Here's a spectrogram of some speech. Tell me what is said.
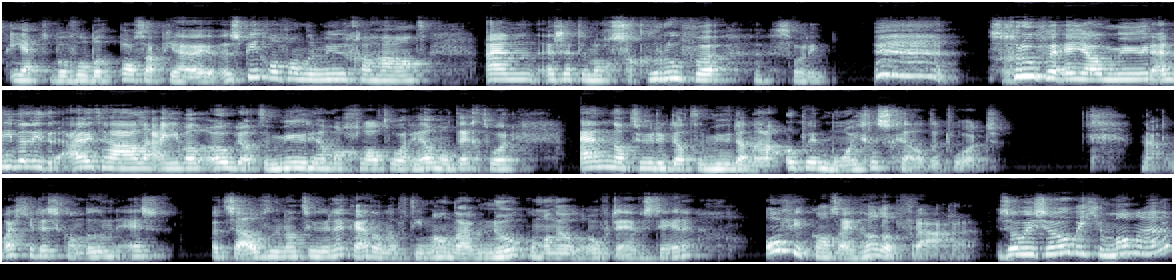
je hebt bijvoorbeeld pas heb je een spiegel van de muur gehaald en er zitten nog schroeven, sorry, schroeven in jouw muur en die wil je eruit halen en je wil ook dat de muur helemaal glad wordt, helemaal dicht wordt en natuurlijk dat de muur daarna ook weer mooi geschilderd wordt. Nou, wat je dus kan doen is het zelf doen natuurlijk. Hè? Dan hoeft die man daar 0,0 over te investeren. Of je kan zijn hulp vragen. Sowieso, weet je, mannen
